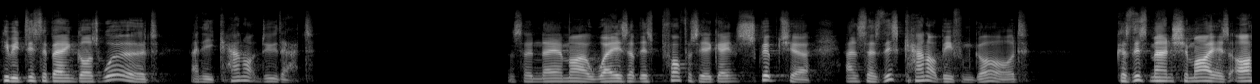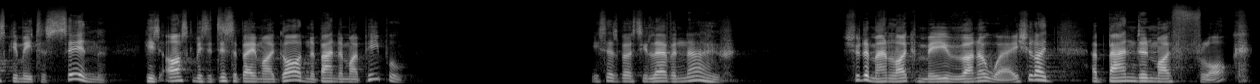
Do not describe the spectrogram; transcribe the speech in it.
he'd be disobeying God's word, and he cannot do that. And so Nehemiah weighs up this prophecy against Scripture and says, This cannot be from God, because this man Shemaiah is asking me to sin. He's asking me to disobey my God and abandon my people. He says, verse 11, No. Should a man like me run away? Should I abandon my flock?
